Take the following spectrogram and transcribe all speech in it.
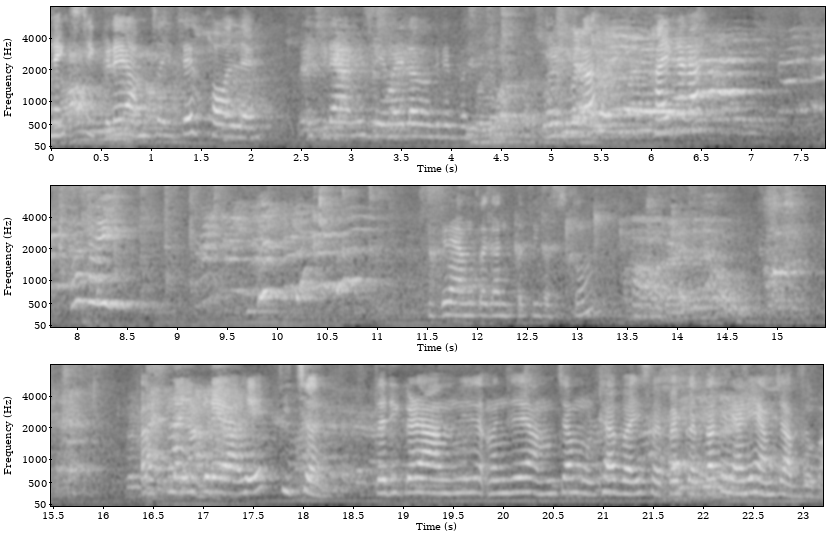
नेक्स्ट इकडे आमचं इथे हॉल आहे. इकडे आम्ही जेवायला वगैरे बसतो. बघा. हाय करा इकडे आमचा गणपती बसतो. आपल्या इकडे आहे किचन तर इकडे आम्ही म्हणजे आमच्या मोठ्या बाई स्वयंपाक करतात हे आणि हे आमचे आजोबा.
